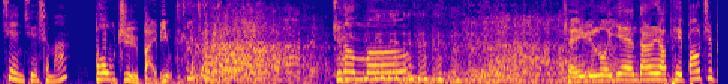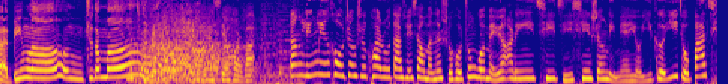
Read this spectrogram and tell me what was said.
欠缺什么？包治百病。知道吗？沉鱼落雁当然要配包治百病了，你知道吗？歇会儿吧。当零零后正式跨入大学校门的时候，中国美院二零一七级新生里面有一个一九八七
